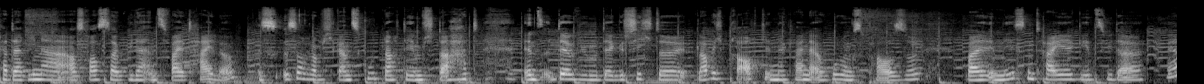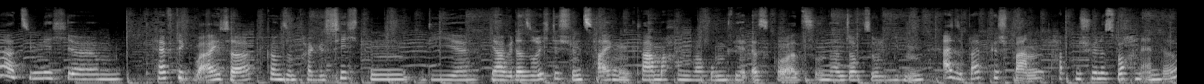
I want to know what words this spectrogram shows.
Katharina aus Rostock wieder in zwei Teile. Es ist auch, glaube ich, ganz gut nach dem Start ins Interview mit der Geschichte. Glaube ich, braucht ihr eine kleine Erholungspause, weil im nächsten Teil geht's wieder ja, ziemlich ähm, heftig weiter. Da kommen so ein paar Geschichten, die ja wieder so richtig schön zeigen und klar machen, warum wir Escorts unseren Job so lieben. Also bleibt gespannt, habt ein schönes Wochenende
